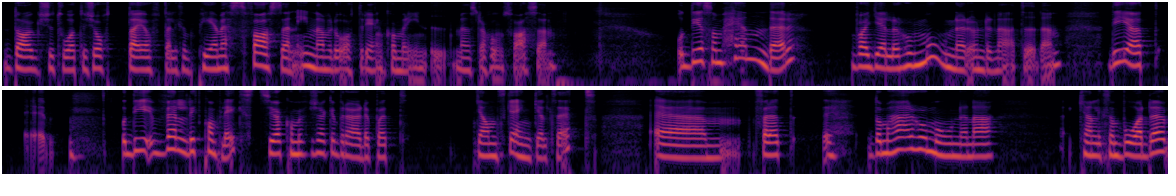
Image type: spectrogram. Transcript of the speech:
dag 22 till 28 är ofta liksom PMS-fasen innan vi då återigen kommer in i menstruationsfasen. Och det som händer vad gäller hormoner under den här tiden, det är att, eh, och det är väldigt komplext så jag kommer försöka beröra det på ett ganska enkelt sätt. Ehm, för att eh, de här hormonerna kan liksom både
